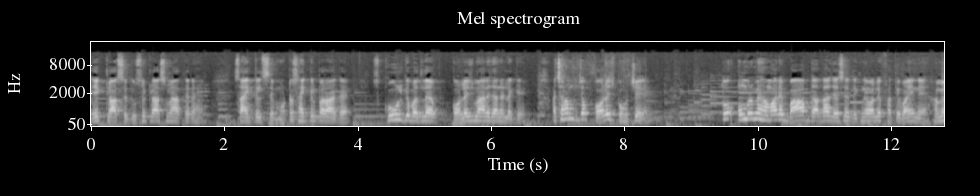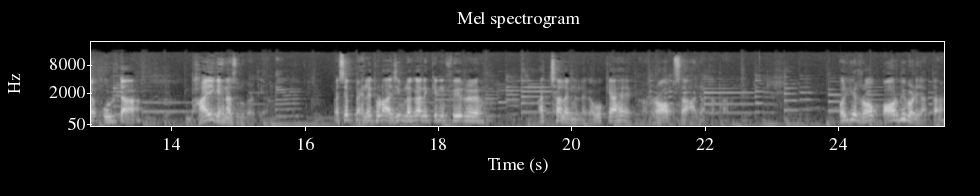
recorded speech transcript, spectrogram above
एक क्लास से दूसरी क्लास में आते रहे। साइकिल से मोटरसाइकिल पर आ गए। स्कूल के बदले अब कॉलेज में आने जाने लगे। अच्छा हम जब कॉलेज पहुँचे तो उम्र में हमारे बाप दादा जैसे दिखने वाले फतेह भाई ने हमें उल्टा भाई कहना शुरू कर दिया। वैसे पहले थोड़ा अजीब लगा, लेकिन फिर अच्छा लगने लगा। वो क्या है? रौब सा आ जाता था। और ये रौब और भी बढ़ जाता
